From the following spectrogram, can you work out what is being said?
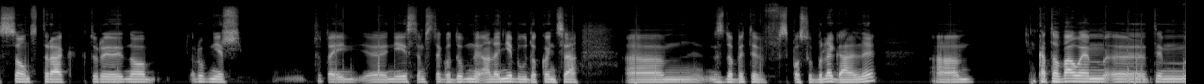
soundtrack, który no, również tutaj nie jestem z tego dumny, ale nie był do końca um, zdobyty w sposób legalny. Um, katowałem tym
